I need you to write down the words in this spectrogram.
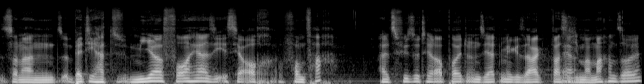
sondern Betty hat mir vorher, sie ist ja auch vom Fach als Physiotherapeutin und sie hat mir gesagt, was Ja. ich immer machen soll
